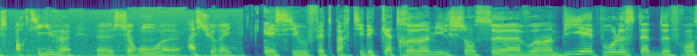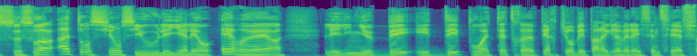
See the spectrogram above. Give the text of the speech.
sportive seront assurées. Et si vous faites partie des 80 000 chanceux à avoir un billet pour le Stade de France ce soir, attention si vous voulez y aller en RER, e les lignes B et D pourraient être perturbées par la grève à la SNCF.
